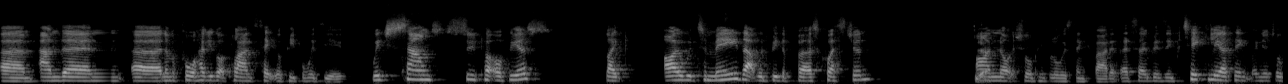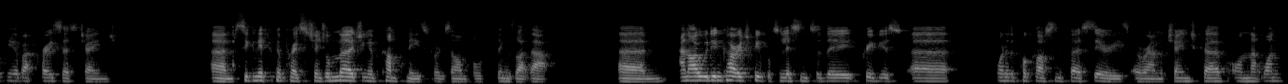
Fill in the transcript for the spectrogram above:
Um, and then uh, number four, have you got a plan to take your people with you? Which sounds super obvious. Like I would, to me, that would be the first question. Yeah. I'm not sure people always think about it. They're so busy, particularly I think when you're talking about process change, um, significant process change or merging of companies, for example, things like that. Um, and I would encourage people to listen to the previous uh, one of the podcasts in the first series around the change curve on that one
